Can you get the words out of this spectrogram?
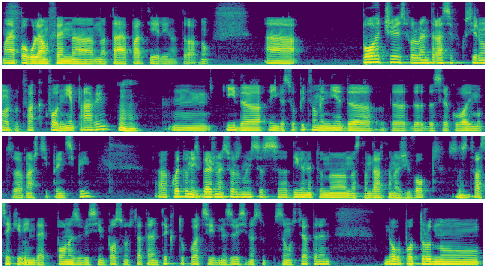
май е по-голям фен на, на тая партия или на това. Но, а, повече, според мен, трябва да се фокусираме върху това какво ние правим uh-huh. м- и, да, и да се опитваме ние да, да, да, да се ръководим от нашите си принципи, а, което неизбежно е свързано и с дигането на, на стандарта на живот, с uh-huh. това всеки един да е по-независим, по-самостоятелен, тъй като когато си независим самостоятелен, много по-трудно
